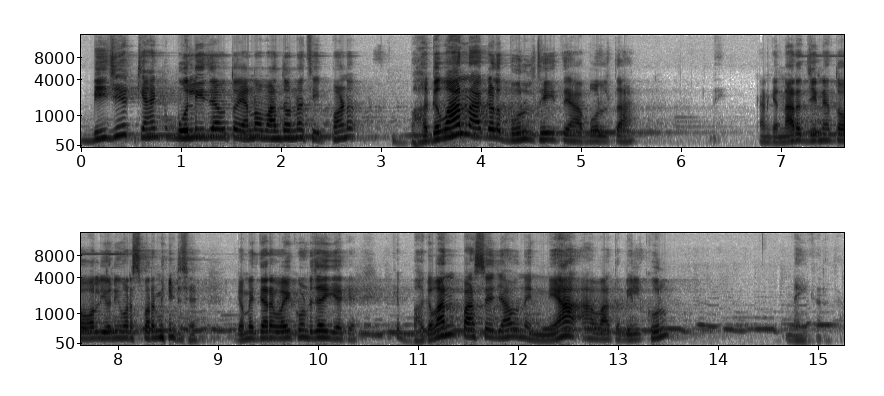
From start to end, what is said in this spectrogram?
બીજે ક્યાંક બોલી જાવ તો એનો વાંધો નથી, પણ ભગવાન આગળ ભૂલ થઈ તે આ બોલતા. કારણ કે નારદજીને તો ઓલ યુનિવર્સ પરમિટ છે. ગમે ત્યારે વૈકુંઠ જઈએ કે કે ભગવાન પાસે જાઓ ને ન્યા આ વાત બિલકુલ નહીં કરતા.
